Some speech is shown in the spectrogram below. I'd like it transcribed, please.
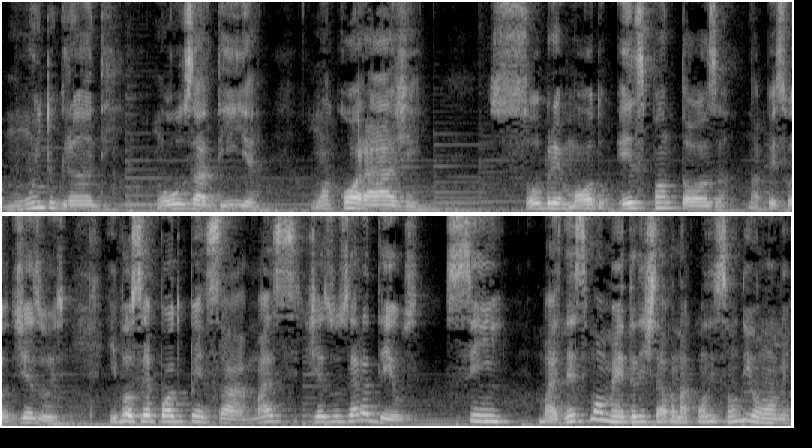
muito grande, uma ousadia, uma coragem sobremodo espantosa na pessoa de Jesus. E você pode pensar, mas Jesus era Deus. Sim, mas nesse momento ele estava na condição de homem,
